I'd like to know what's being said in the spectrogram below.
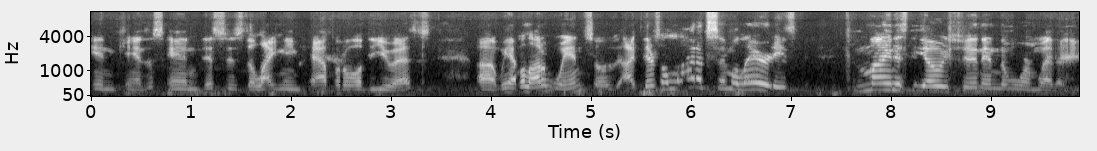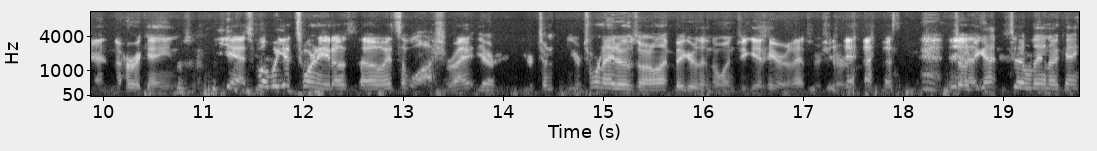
in Kansas, and this is the lightning capital of the U.S. Uh, we have a lot of wind, so I, there's a lot of similarities, minus the ocean and the warm weather. And the hurricanes. Yes, well, we get tornadoes, so it's a wash, right? your your, your tornadoes are a lot bigger than the ones you get here. That's for sure. Yes. So Yes. you got settled in okay?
